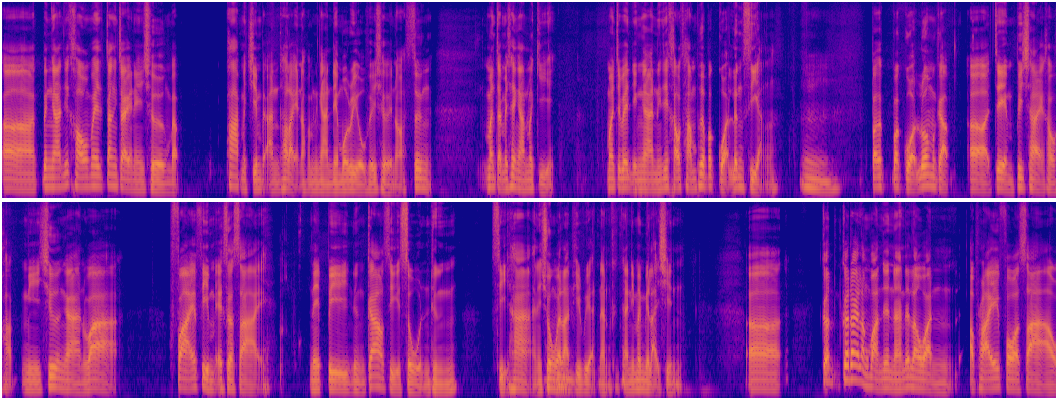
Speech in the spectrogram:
เอ่อเป็นงานที่เขาไม่ได้ตั้งใจในเชิงแบบภาพเป็นชิ้นเป็นอันเท่าไหร่เนอะเป็นงาน demo reel เฉยๆเนาะซึ่งมันจะไม่ใช่งานเมื่อกี้ มันจะเป็นอีกงานหนึ่งที่เขาทำเพื่อประกวดเรื่องเสียง อืมประประกวดร่วมกับเอ่อเจมส์พี่ชัยเขาครับ มีชื่องานว่า Five Film Exercise ในปี 1940 ถึง 45 ในช่วงเวลาพีเรียดนั้น คืองานนี้ไม่มีหลายชิ้นเอ่อก็ก็ได้รางวัลด้วยนะ ได้รางวัล a p p r i z e for Sound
